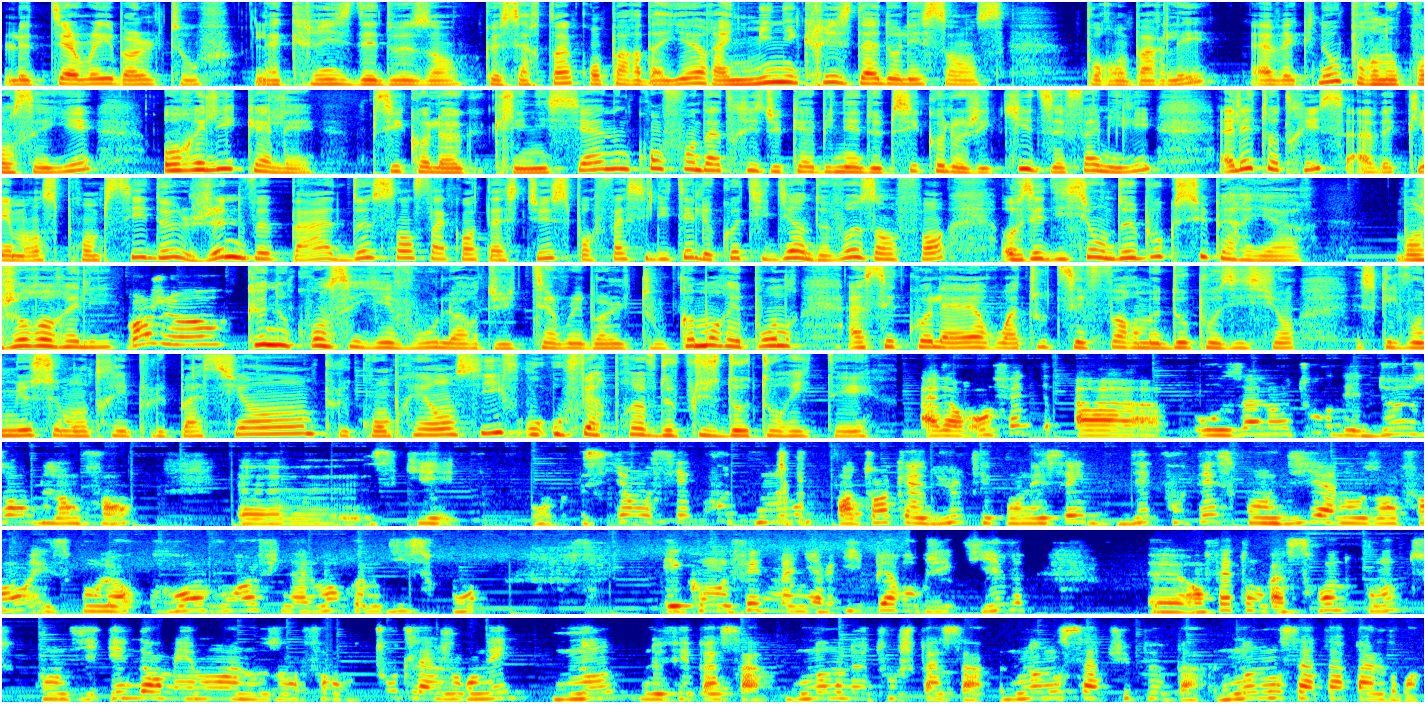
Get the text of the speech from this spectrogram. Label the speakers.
Speaker 1: le Terrible Two, la crise des deux ans, que certains comparent d'ailleurs à une mini-crise d'adolescence. Pour en parler, avec nous, pour nous conseiller, Aurélie Calais, psychologue clinicienne, cofondatrice du cabinet de psychologie Kids et Family. Elle est autrice avec Clémence Prompsy de Je ne veux pas 250 astuces pour faciliter le quotidien de vos enfants aux éditions de Books Supérieurs. Bonjour Aurélie.
Speaker 2: Bonjour.
Speaker 1: Que nous conseillez-vous lors du Terrible 2 Comment répondre à ces colères ou à toutes ces formes d'opposition? Est-ce qu'il vaut mieux se montrer plus patient, plus compréhensif ou, faire preuve de plus d'autorité?
Speaker 2: Alors en fait, aux alentours des deux ans de l'enfant, euh, ce qui est si on s'écoute, nous, en tant qu'adultes, et qu'on essaye d'écouter ce qu'on dit à nos enfants et ce qu'on leur renvoie finalement comme discours, et qu'on le fait de manière hyper objective, euh, en fait, on va se rendre compte qu'on dit énormément à nos enfants toute la journée non, ne fais pas ça, non, ne touche pas ça, non, ça tu peux pas, non, ça t'as pas le droit.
